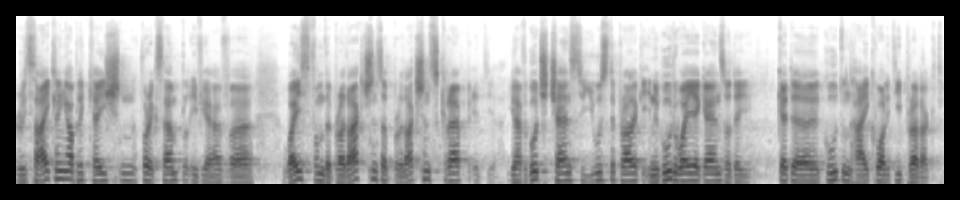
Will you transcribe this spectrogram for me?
recycling application. For example, if you have uh, waste from the production, so production scrap, it, you have a good chance to use the product in a good way again so they get a good and high quality product.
